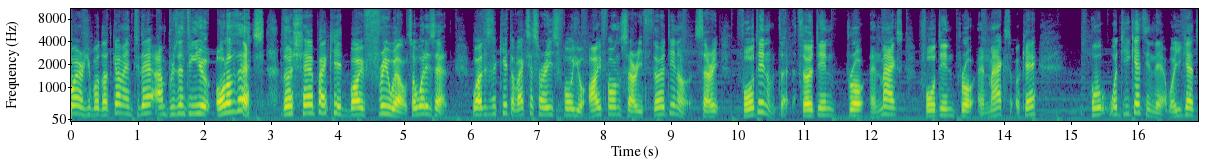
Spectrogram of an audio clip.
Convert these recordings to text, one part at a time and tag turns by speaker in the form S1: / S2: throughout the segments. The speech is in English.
S1: RGBoy, ericgibaud.com and today I'm presenting you all of this, the Sherpa kit by Freewell. So what is that? Well, this is a kit of accessories for your iPhone series 13 or series 14, 13 Pro and Max, 14 Pro and Max, okay? Well, what do you get in there? Well, you get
